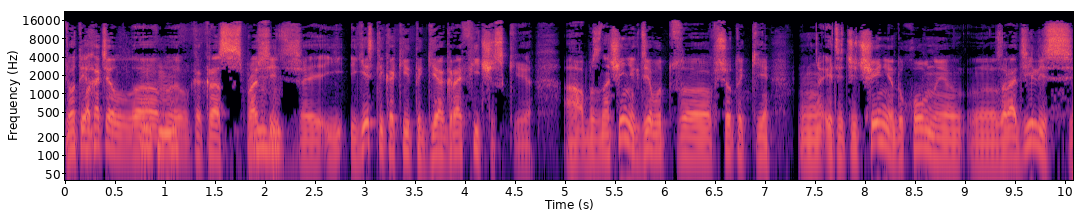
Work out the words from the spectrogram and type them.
Вот я хотел угу. как раз спросить, угу. есть ли какие-то географические а, обозначения, где вот все-таки эти течения духовные зародились,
